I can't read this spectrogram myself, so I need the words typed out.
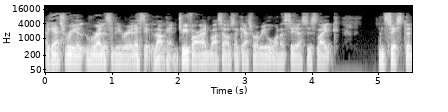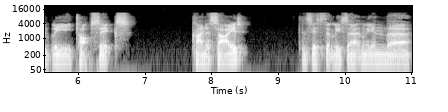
I guess, real, relatively realistic without getting too far ahead of ourselves. I guess where we all want to see us is like consistently top six, kind of side, consistently, certainly in the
